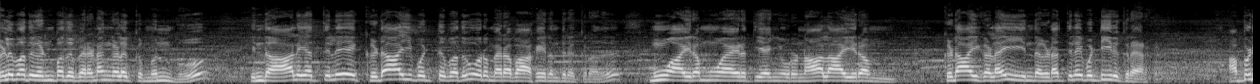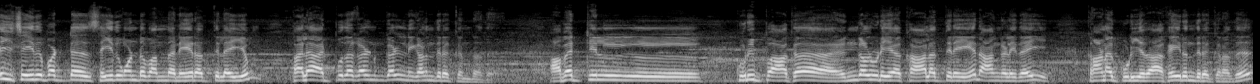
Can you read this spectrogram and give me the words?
எழுபது எண்பது வருடங்களுக்கு முன்பு இந்த ஆலயத்திலே கிடாய் வெட்டுவது ஒரு மரபாக இருந்திருக்கிறது. மூவாயிரம் மூவாயிரத்தி ஐநூறு நாலாயிரம் கிடாய்களை இந்த இடத்திலே வெட்டியிருக்கிறார்கள். அப்படி செய்துபட்ட செய்து கொண்டு வந்த நேரத்திலேயும் பல அற்புதங்கள் நிகழ்ந்திருக்கின்றது. அவற்றில் குறிப்பாக எங்களுடைய காலத்திலேயே நாங்கள் இதை காணக்கூடியதாக இருந்திருக்கிறது.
